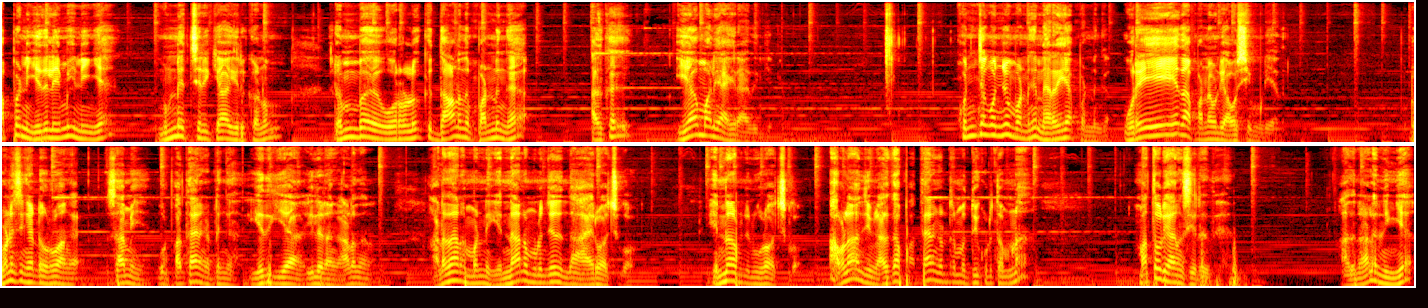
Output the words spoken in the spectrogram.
அப்போ நீங்கள் எதுலேயுமே நீங்கள் முன்னெச்சரிக்கையாக இருக்கணும். ரொம்ப ஓரளவுக்கு தானம் பண்ணுங்க. அதுக்கு ஏமாளி ஆகிடாதீங்க கொஞ்சம் கொஞ்சம் பண்ணுங்கள் நிறையா பண்ணுங்கள் ஒரே தான் பண்ண வேண்டிய அவசியம் முடியாது. டொனேஷன் வருவாங்க. சாமி ஒரு பத்தாயிரம் கட்டுங்க. எதுக்குயா? இல்லை நாங்கள் அன்னதானம். அன்னதானம் பண்ணு. என்னால் முடிஞ்சது இந்த ஆயிரரூவா வச்சுக்கோ. என்னால் முடிஞ்ச நூறுரூவா வச்சுக்கோ. அவ்வளோ அஞ்சு அதுக்காக பத்தாயிரம் கட்டுற நம்ம தூக்கி கொடுத்தோம்னா மற்றவர் யாரும் செய்கிறது அதனால் நீங்கள்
